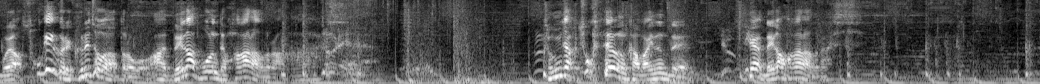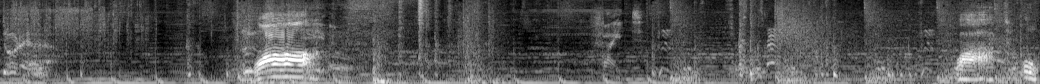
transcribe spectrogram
뭐야 소개 글에 그래 적어놨더라고. 아 내가 보는데 화가 나더라. 아, 정작 촉새 형은 가만히 있는데 그냥 내가 화가 나더라 씨. 와. 와, 오.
